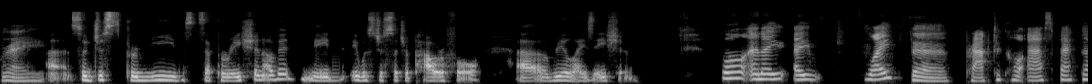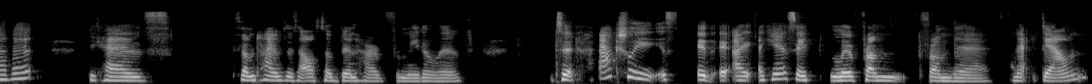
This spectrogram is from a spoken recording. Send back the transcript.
Right. Uh, so just for me, the separation of it made it was just such a powerful uh, realization. Well, and I I like the practical aspect of it because sometimes it's also been hard for me to live to actually it, it I, I can't say live from from the neck down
